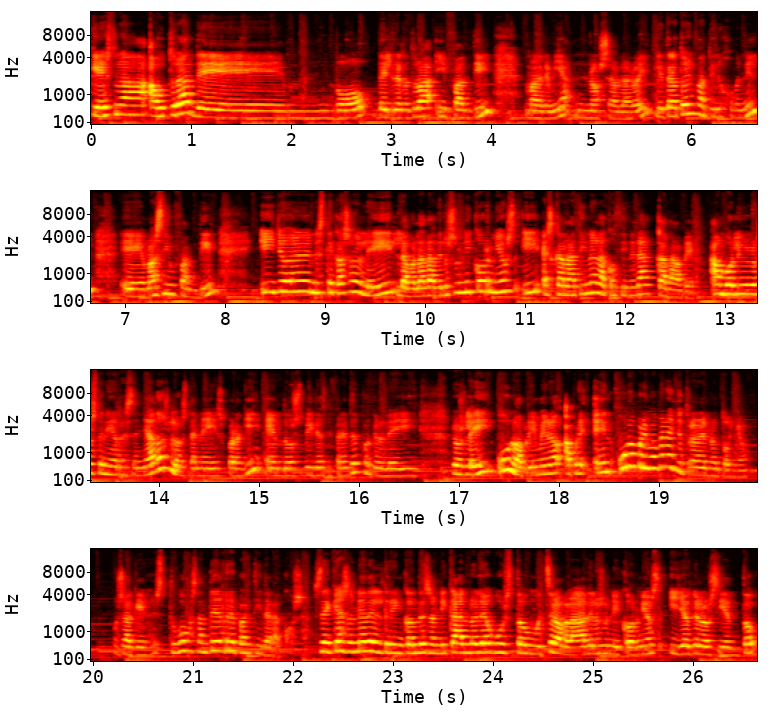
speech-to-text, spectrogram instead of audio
que es una autora de de literatura infantil, madre mía, no sé hablar hoy, literatura infantil y juvenil, eh, más infantil, y yo en este caso leí La balada de los unicornios y Escarlatina, la cocinera cadáver. Ambos libros los tenéis reseñados, los tenéis por aquí en dos vídeos diferentes porque los leí, los leí uno, a primero, en uno primavera y otro en otoño. O sea que estuvo bastante repartida la cosa. Sé que a Sonia del Rincón de Sonica no le gustó mucho la balada de los unicornios y yo que lo siento,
